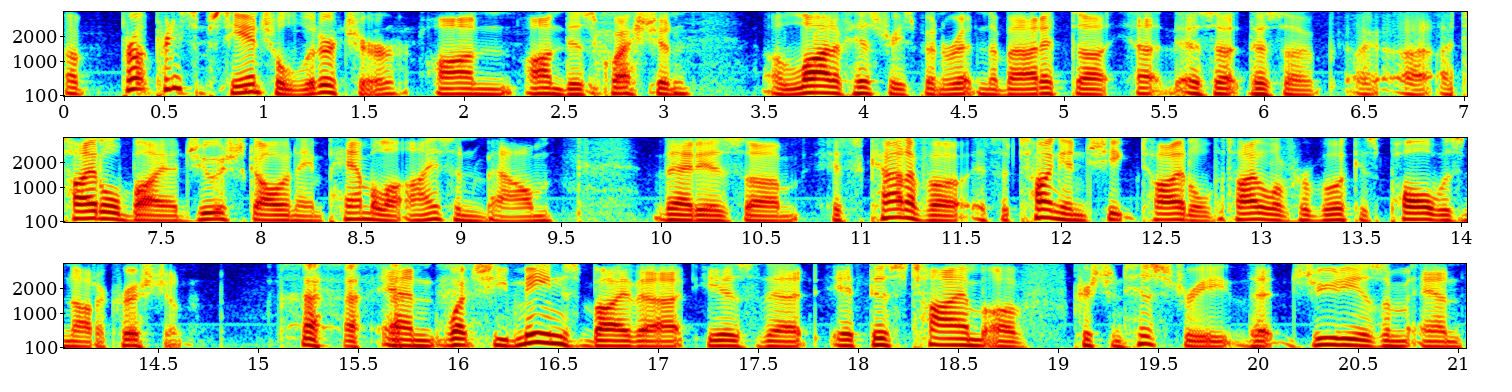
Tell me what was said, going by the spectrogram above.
a pr- pretty substantial literature on, on this question. A lot of history has been written about it. Uh, uh, there's a there's a, a, a title by a Jewish scholar named Pamela Eisenbaum that is um, it's kind of a it's a tongue in cheek title. The title of her book is Paul was not a Christian. and what she means by that is that at this time of Christian history, that Judaism and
